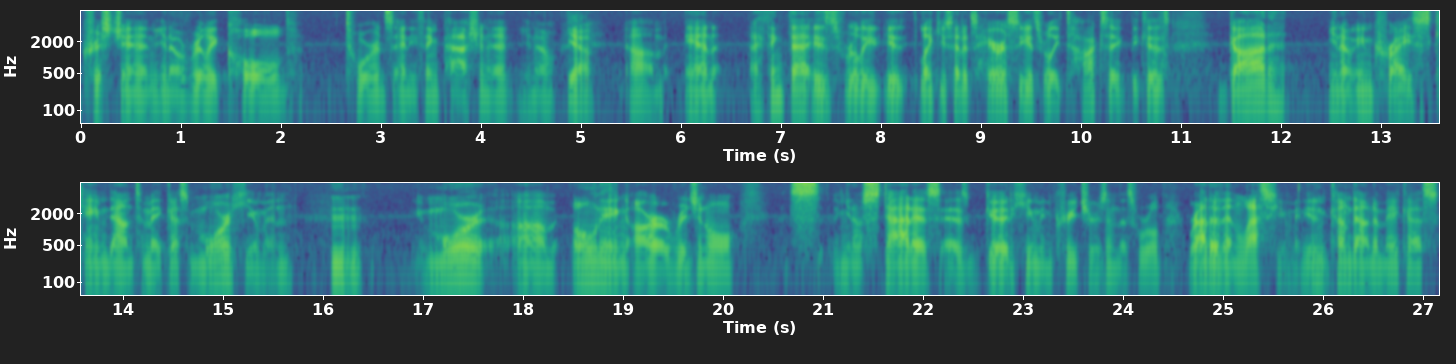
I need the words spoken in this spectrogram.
Christian, you know, really cold towards anything passionate, you know. Yeah. Um, and I think that is really, it, like you said, it's heresy. It's really toxic because God, you know, in Christ came down to make us more human, hmm more um, owning our original, you know, status as good human creatures in this world, rather than less human. He didn't come down to make us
